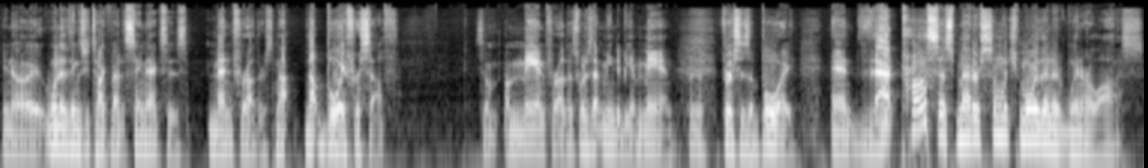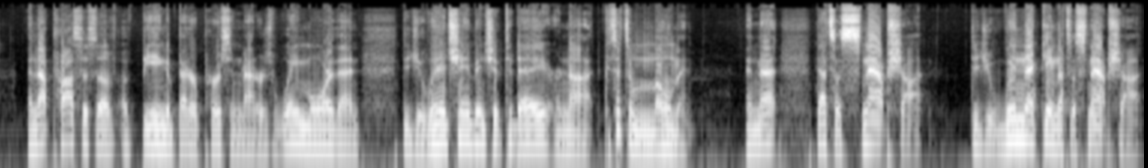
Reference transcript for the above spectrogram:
you know, one of the things we talk about at St. X is men for others, not not boy for self. So a man for others. What does that mean to be a man versus a boy? And that process matters so much more than a win or loss. And that process of, of being a better person matters way more than did you win a championship today or not? Because that's a moment. And that that's a snapshot. Did you win that game? That's a snapshot.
